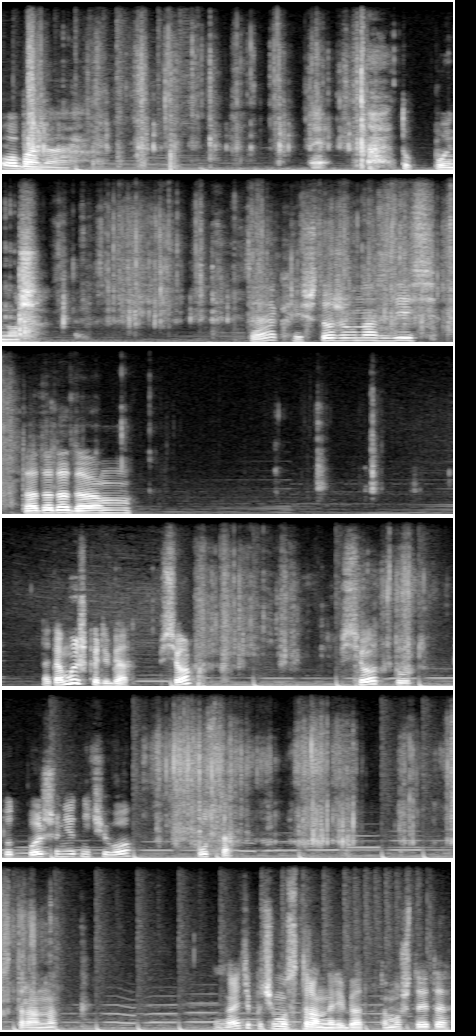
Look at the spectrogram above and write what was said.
Оба-на. Э, тупой нож. Так, и что же у нас здесь? Та-да-да-дам. Это мышка, ребят. Все. Все тут. Тут больше нет ничего. Пусто. Странно. Знаете, почему странно, ребят? Потому что это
